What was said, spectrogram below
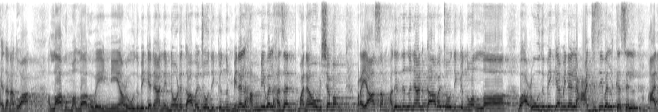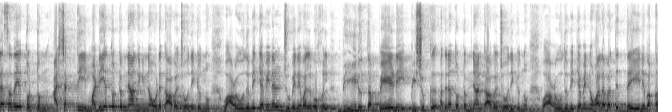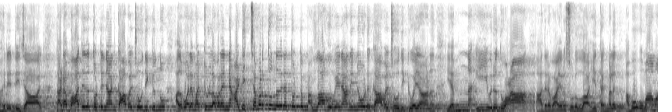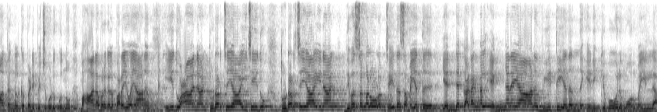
ഏതാണ് അതുവാ അള്ളാഹും അള്ളാഹുവെ ഇന്നിയൂതുബിക്ക ഞാൻ നിന്നോട് കാവൽ ചോദിക്കുന്നു. മിനൽ ഹമ്മി വൽ ഹസൻ മനോവിഷമം പ്രയാസം അതിൽ നിന്ന് ഞാൻ കാവൽ ചോദിക്കുന്നു. അള്ളാഹുബിക്ക മിനൽ അജ്സി വൽ കസിൽ അലസതയെ തൊട്ടും അശക്തി മടിയെ തൊട്ടും ഞാൻ നിന്നോട് കാവൽ ചോദിക്കുന്നു. വഴൂതുബിക്ക മിനൽ ജുബിനി വൽ ബുഹുൽ ഭീരുത്വം പേടി പിശുക്ക് അതിനെ തൊട്ടും ഞാൻ കാവൽ ചോദിക്കുന്നു. വഴൂതുബിക്ക മിൻ ഗലബത്തി ദൈനിവ കഹരി കടബാധ്യത തൊട്ട് ഞാൻ കാവൽ ചോദിക്കുന്നു. അതുപോലെ മറ്റുള്ളവർ എന്നെ അടിച്ചമർത്തുന്നതിനെ തൊട്ടും അള്ളാഹുവെ ഞാൻ നിന്നോട് കാവൽ ചോദിക്കുകയാണ്. എന്ന ഈ ഒരു ദുആ ആദരവായ റസൂലുള്ളാഹി തങ്ങൾ അബു ഉമാമ തങ്ങൾക്ക് പഠിപ്പിച്ചു കൊടുക്കുന്നു. മഹാനവറുകൾ പറയുകയാണ് ഈ ദ്വാ ഞാൻ തുടർച്ചയായി ചെയ്തു. തുടർച്ചയായി ഞാൻ ദിവസങ്ങളോളം ചെയ്ത സമയത്ത് എന്റെ കടങ്ങൾ എങ്ങനെയാണ് വീട്ടിയതെന്ന് എനിക്ക് പോലും ഓർമ്മയില്ല.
